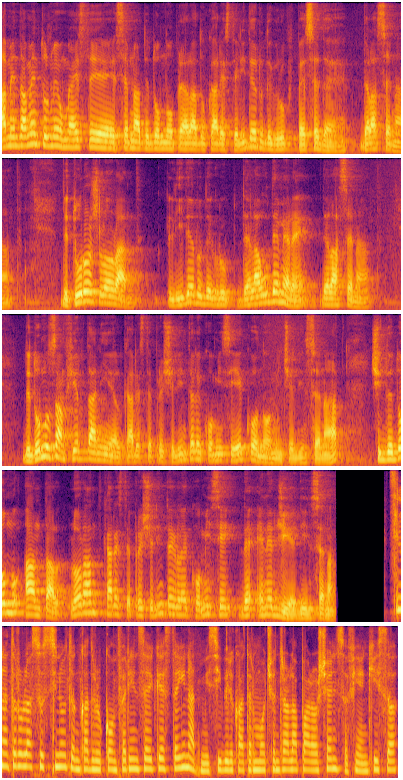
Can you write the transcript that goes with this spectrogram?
Amendamentul meu mai este semnat de domnul Oprea Radu, care este liderul de grup PSD de la Senat, de Turoș Lorand, liderul de grup de la UDMR de la Senat, de domnul Zanfir Daniel, care este președintele Comisiei Economice din Senat, și de domnul Antal Lorand, care este președintele Comisiei de Energie din Senat. Senatorul a susținut în cadrul conferinței că este inadmisibil ca termocentrala Paroșeni să fie închisă,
